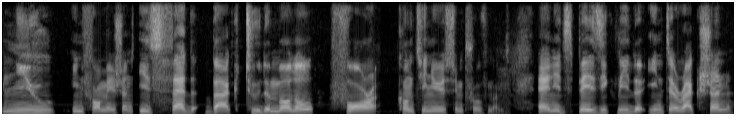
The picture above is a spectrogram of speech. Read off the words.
new information is fed back to the model for continuous improvement. And it's basically the interaction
